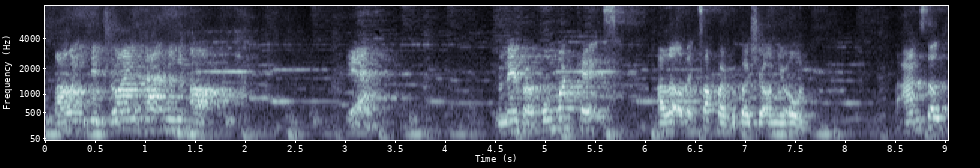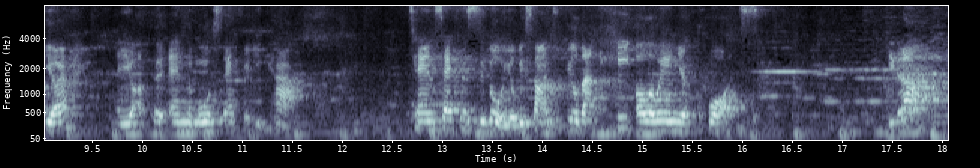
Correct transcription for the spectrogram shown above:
But I want you to drive that knee up. Yeah? Remember, home workouts are a little bit tougher because you're on your own. But I'm still here, and you got to put in the most effort you can. 10 seconds to go. You'll be starting to feel that heat all the way in your quads. Keep it up.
